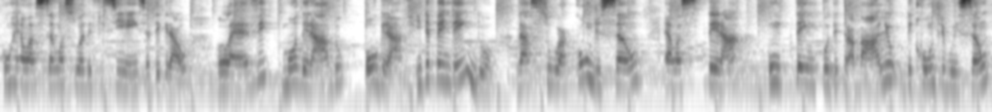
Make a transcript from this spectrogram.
com relação à sua deficiência de grau leve, moderado ou grave. E dependendo da sua condição, ela terá um tempo de trabalho, de contribuição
